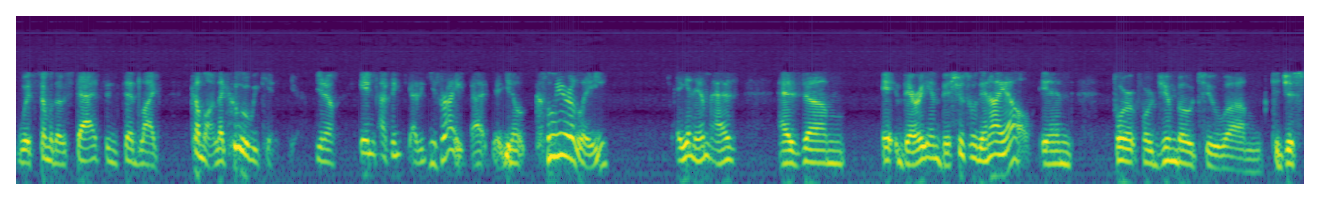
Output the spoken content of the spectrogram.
with some of those stats and said like, "Come on, like who are we kidding here?" You know, and I think I think he's right. Uh, you know, clearly, A and M has has um, very ambitious with NIL, and for for Jimbo to um, to just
